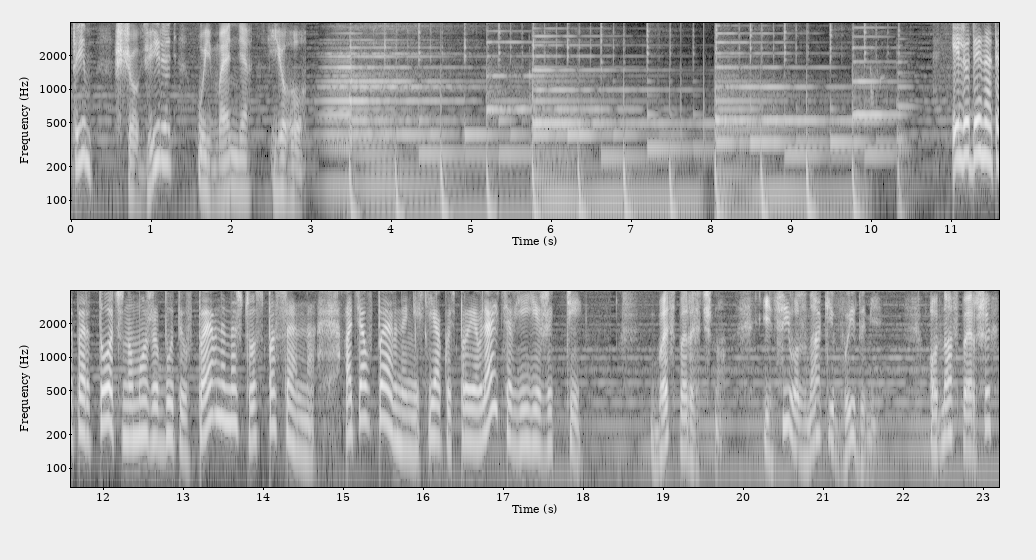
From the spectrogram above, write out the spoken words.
тим, що вірять у ймення Його. І людина тепер точно може бути впевнена, що спасенна, а ця впевненість якось проявляється в її житті. Безперечно, і ці ознаки видимі. Одна з перших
